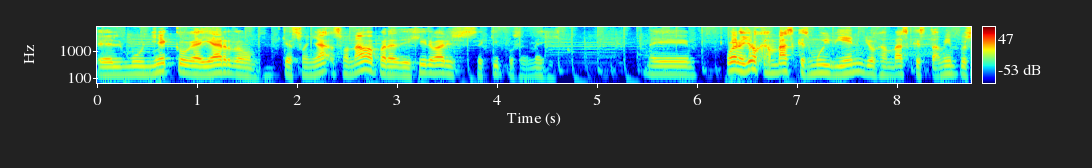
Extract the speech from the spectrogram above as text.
el muñeco Gallardo, que sonaba para dirigir varios equipos en México. Eh, bueno, Johan Vázquez muy bien, Johan Vázquez también, pues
